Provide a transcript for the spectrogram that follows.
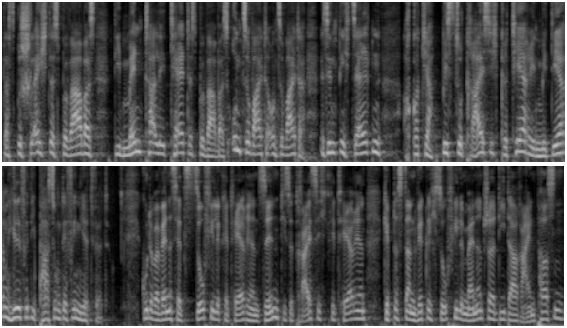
das Geschlecht des Bewerbers, die Mentalität des Bewerbers und so weiter und so weiter. Es sind nicht selten, ach Gott ja, bis zu 30 Kriterien, mit deren Hilfe die Passung definiert wird. Gut, aber wenn es jetzt so viele Kriterien sind, diese 30 Kriterien, gibt es dann wirklich so viele Manager, die da reinpassen?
